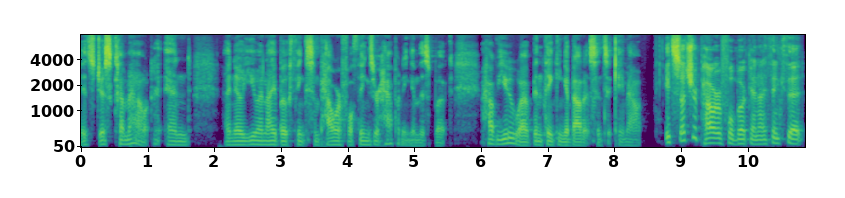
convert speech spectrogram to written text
it's just come out. And I know you and I both think some powerful things are happening in this book. How have you uh, been thinking about it since it came out? it's such a powerful book, and I think that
